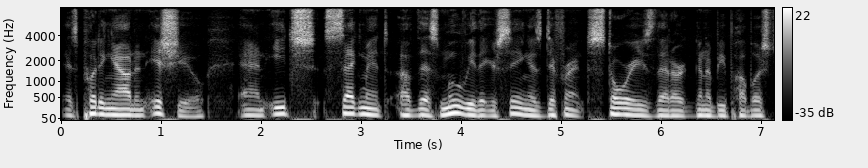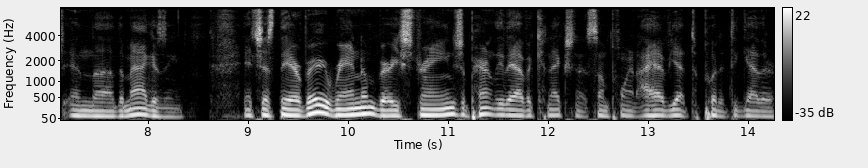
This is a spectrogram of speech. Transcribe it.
is putting out an issue and each segment of this movie that you're seeing is different stories that are going to be published in the, the magazine it's just they are very random very strange. Apparently they have a connection at some point. I have yet to put it together.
